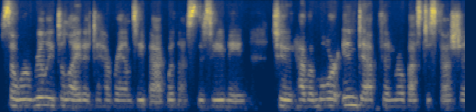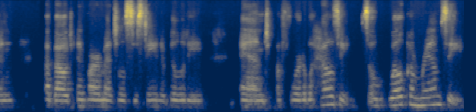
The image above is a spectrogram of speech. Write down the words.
So we're really delighted to have Ramzi back with us this evening to have a more in-depth and robust discussion about environmental sustainability and affordable housing. So welcome Ramzi.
